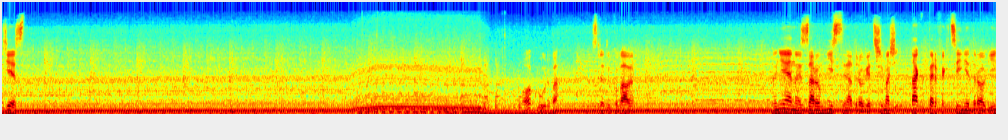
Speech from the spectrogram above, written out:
Gdzie jest? O kurwa. Zredukowałem. No nie, no jest zarąbisty na drogę. Trzyma się tak perfekcyjnie drogi.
